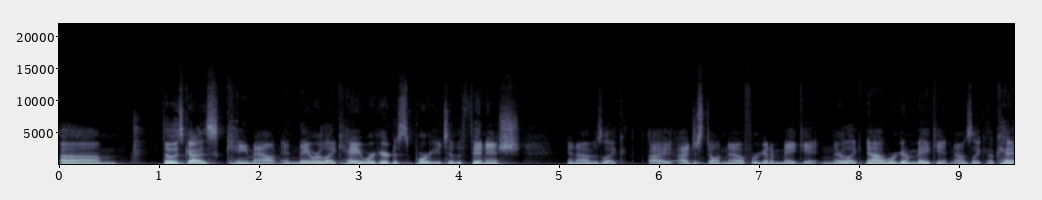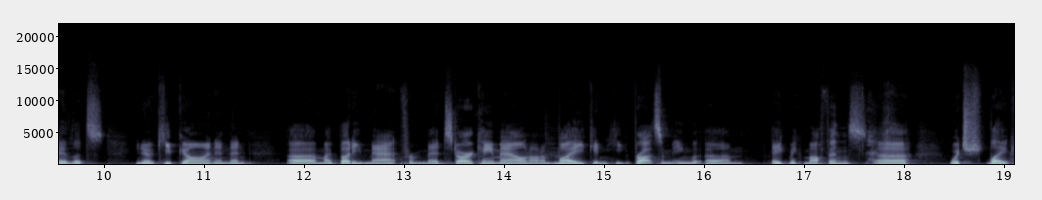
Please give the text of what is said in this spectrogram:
um those guys came out and they were like, "Hey, we're here to support you to the finish." And I was like, "I I just don't know if we're going to make it." And they're like, "No, we're going to make it." And I was like, "Okay, let's, you know, keep going." And then uh, my buddy Matt from MedStar came out on a Mhm. bike and he brought some Engl- um, egg McMuffins, uh, which like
